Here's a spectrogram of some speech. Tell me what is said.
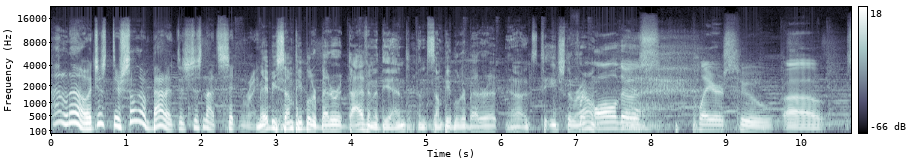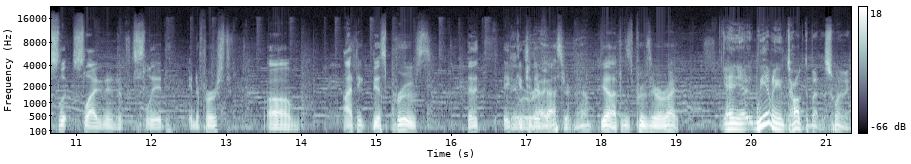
I don't know. It just there's something about it that's just not sitting right. maybe some people are better at diving at the end, and some people are better at you know. It's to each their For own. all those players who uh, sli- sliding into slid into first, um, I think this proves that it, it They gets were you there right. faster. Yeah. yeah. I think this proves they were right. And yeah, we haven't even talked about the swimming.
